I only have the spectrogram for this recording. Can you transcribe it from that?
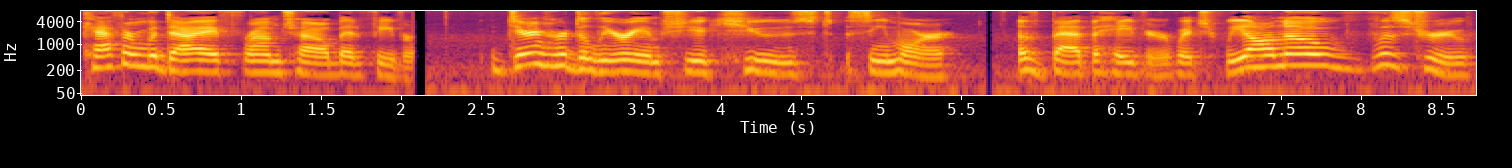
Catherine would die from childbed fever. During her delirium, she accused Seymour of bad behavior, which we all know was true.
